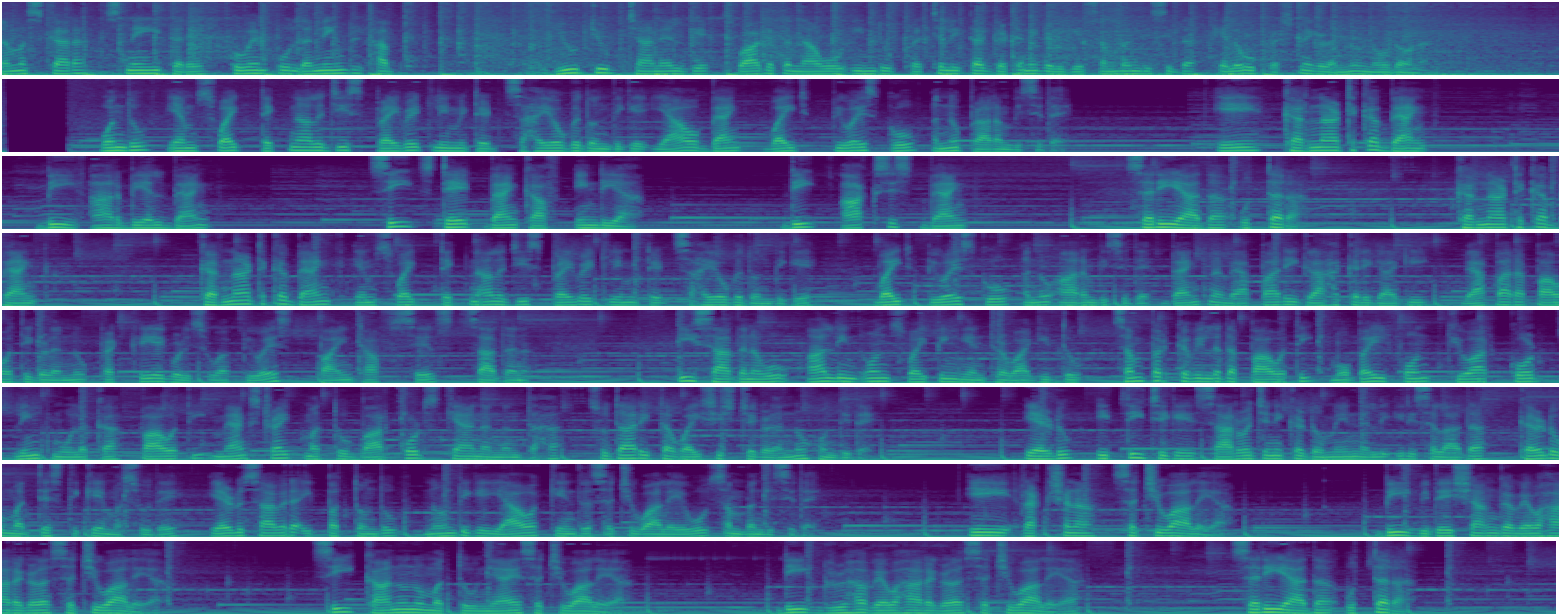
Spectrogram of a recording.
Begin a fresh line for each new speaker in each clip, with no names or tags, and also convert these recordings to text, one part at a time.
ನಮಸ್ಕಾರ ಸ್ನೇಹಿತರೆ, Kuvempu learning hub YouTube ಚಾನೆಲ್ಗೆ ಸ್ವಾಗತ. ನಾವು ಇಂದು ಪ್ರಚಲಿತ ಘಟನೆಗಳಿಗೆ ಸಂಬಂಧಿಸಿದ ಕೆಲವು ಪ್ರಶ್ನೆಗಳನ್ನು ನೋಡೋಣ. ಒಂದು, M swipe technologies private limited ಸಹಯೋಗದೊಂದಿಗೆ ಯಾವ ಬ್ಯಾಂಕ್ ವೈಟ್ ಪಿಒಎಸ್ ಗೋ ಅನ್ನು ಪ್ರಾರಂಭಿಸಿದೆ? A, Karnataka bank, B RBL bank, C, state bank of India, D, Axis bank. ಸರಿಯಾದ ಉತ್ತರ, Karnataka bank. Karnataka bank Mswipe technologies private limited ಸಹಯೋಗದೊಂದಿಗೆ white POS go ಅನ್ನು ಆರಂಭಿಸಿದೆ. ಬ್ಯಾಂಕ್ನ ವ್ಯಾಪಾರಿ ಗ್ರಾಹಕರಿಗಾಗಿ ವ್ಯಾಪಾರ ಪಾವತಿಗಳನ್ನು ಪ್ರಕ್ರಿಯೆಗೊಳಿಸುವ ಪ್ಯುಎಸ್ ಪಾಯಿಂಟ್ ಆಫ್ ಸೇಲ್ಸ್ ಸಾಧನ. ಈ ಸಾಧನವು ಆಲ್ ಇನ್ ಆನ್ ಸ್ವೈಪಿಂಗ್ ಯಂತ್ರವಾಗಿದ್ದು, ಸಂಪರ್ಕವಿಲ್ಲದ ಪಾವತಿ, mobile phone, QR code, link ಮೂಲಕ ಪಾವತಿ, ಮ್ಯಾಕ್ಸ್ಟ್ರೈಪ್ ಮತ್ತು ಬಾರ್ಕೋಡ್ ಸ್ಕ್ಯಾನ್ ಅನ್ನಂತಹ ಸುಧಾರಿತ ವೈಶಿಷ್ಟ್ಯಗಳನ್ನು ಹೊಂದಿದೆ. ಎರಡು, ಇತ್ತೀಚೆಗೆ ಸಾರ್ವಜನಿಕ ಡೊಮೇನ್ನಲ್ಲಿ ಇರಿಸಲಾದ ಕರಡು ಮಧ್ಯಸ್ಥಿಕೆ ಮಸೂದೆ, ಎರಡು ಸಾವಿರ ಇಪ್ಪತ್ತೊಂದು ನೊಂದಿಗೆ ಯಾವ ಕೇಂದ್ರ ಸಚಿವಾಲಯವೂ ಸಂಬಂಧಿಸಿದೆ. ಎ, ರಕ್ಷಣಾ ಸಚಿವಾಲಯ. ಬಿ, ವಿದೇಶಾಂಗ ವ್ಯವಹಾರಗಳ ಸಚಿವಾಲಯ. ಸಿ, ಕಾನೂನು ಮತ್ತು ನ್ಯಾಯ ಸಚಿವಾಲಯ. ಡಿ, ಗೃಹ ವ್ಯವಹಾರಗಳ ಸಚಿವಾಲಯ. ಸರಿಯಾದ ಉತ್ತರ.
